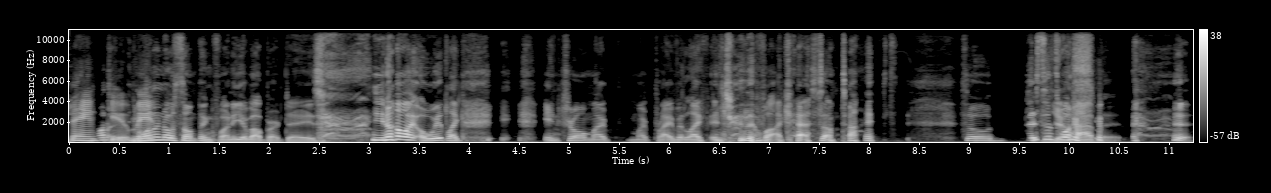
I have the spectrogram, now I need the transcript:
Thank wanna, you. You want to know something funny about birthdays? you know how I always like intro my my private life into the podcast sometimes. So this is what happened.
